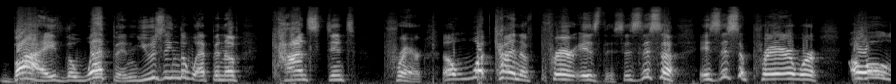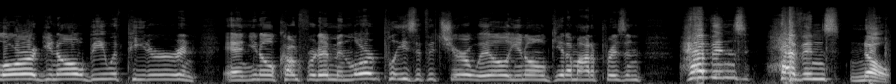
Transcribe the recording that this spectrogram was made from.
by the weapon, using the weapon of constant prayer. Now, what kind of prayer is this? Is this a is this a prayer where, oh Lord, you know, be with Peter and and you know, comfort him and Lord, please if it's your will, you know, get him out of prison? Heavens, heavens, no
